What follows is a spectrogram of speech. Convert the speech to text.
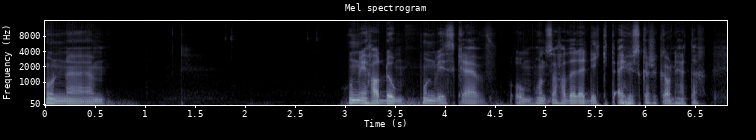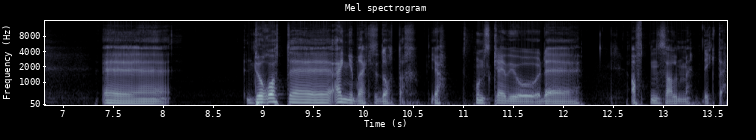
hun eh, Hun vi hadde om, hun vi skrev om, hun som hadde det diktet Jeg husker ikke hva hun heter. Eh, Dorothe Engebrektsdotter. Ja, hun skrev jo det Aftensalme-diktet.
